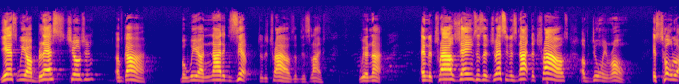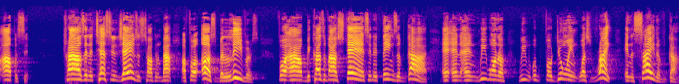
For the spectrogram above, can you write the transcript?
Yes, we are blessed children of God, but we are not exempt to the trials of this life. We are not. And the trials James is addressing is not the trials of doing wrong. It's total opposite. Trials and the testing James is talking about are for us believers for our because of our stance in the things of God. And, and, and we want to, we for doing what's right in the sight of God.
